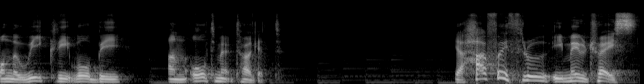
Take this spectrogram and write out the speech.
on the weekly will be an ultimate target. Yeah, halfway through it may retrace.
